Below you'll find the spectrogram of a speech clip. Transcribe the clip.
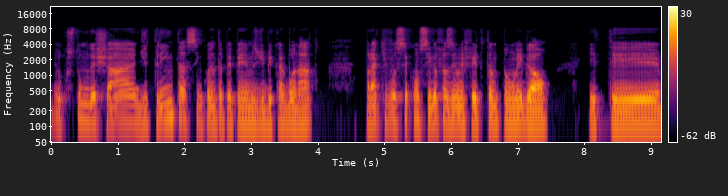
Eu costumo deixar de 30 a 50 ppm de bicarbonato para que você consiga fazer um efeito tampão legal e ter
